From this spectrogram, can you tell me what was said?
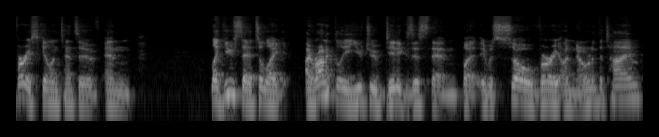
very skill intensive and like you said so like ironically youtube did exist then but it was so very unknown at the time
